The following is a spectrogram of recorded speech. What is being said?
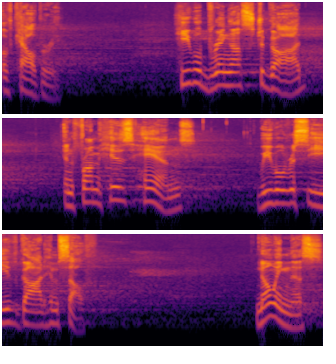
of Calvary. He will bring us to God, and from His hands, we will receive God Himself. Knowing this,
